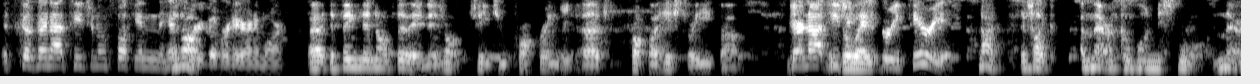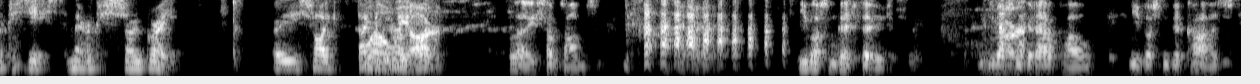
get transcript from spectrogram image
It's because they're not teaching them fucking history over here anymore. Uh, the thing they're not doing is not teaching proper English, uh, proper history either. They're not It's teaching always- history, period. No, it's like America won this war. America's this. America's so great. It's like don't well, we wrong, are. Well, sometimes you got some good food. You got some good alcohol. You've got some good cars.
